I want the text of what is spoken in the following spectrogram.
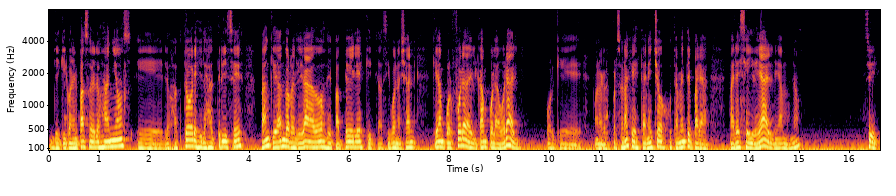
de que con el paso de los años eh, los actores y las actrices van quedando relegados de papeles que casi, bueno, ya quedan por fuera del campo laboral, porque, bueno, los personajes están hechos justamente para, para ese ideal, digamos, ¿no? Sí.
